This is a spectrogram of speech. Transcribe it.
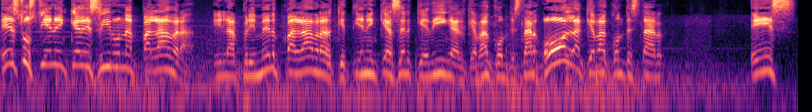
Estos tienen que decir una palabra. Y la primera palabra que tienen que hacer que diga el que va a contestar o la que va a contestar es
